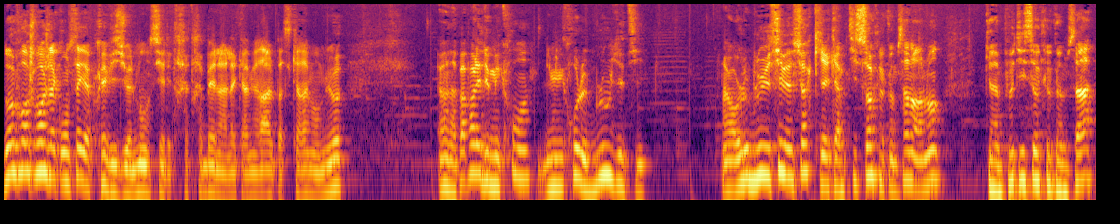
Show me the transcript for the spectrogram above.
Donc, franchement, je la conseille. Après, visuellement aussi, elle est très très belle. Hein, la caméra, elle passe carrément mieux. Et on n'a pas parlé du micro, hein. Du micro, le Blue Yeti. Alors, le Blue Yeti, bien sûr, qui est avec un petit socle comme ça, normalement. Qui a un petit socle comme ça.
